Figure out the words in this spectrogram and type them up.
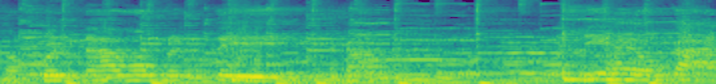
ขอบคุณนะครับวงดนตรีนะครับที่ให้โอกาส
